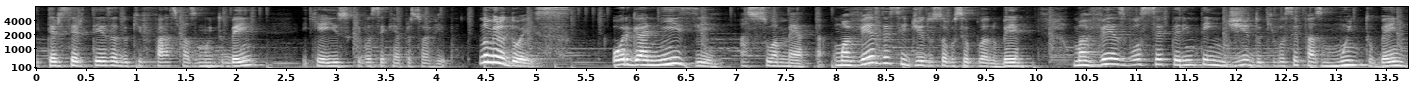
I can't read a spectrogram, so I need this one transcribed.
e ter certeza do que faz faz muito bem e que é isso que você quer para sua vida. Número 2. Organize a sua meta. Uma vez decidido sobre o seu plano B, uma vez você ter entendido que você faz muito bem,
